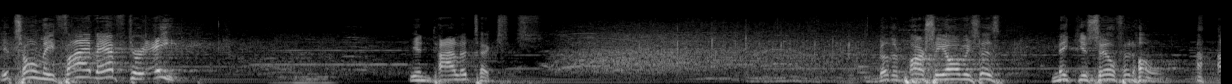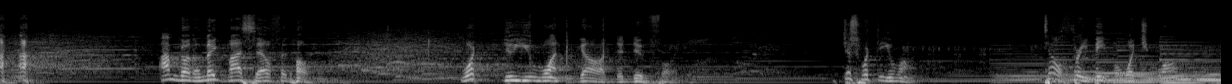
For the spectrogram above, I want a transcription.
It's only five after eight in Tyler, Texas. Brother Parsley always says, make yourself at home. I'm going to make myself at home. What do you want God to do for you? Just what do you want? Tell three people what you want.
